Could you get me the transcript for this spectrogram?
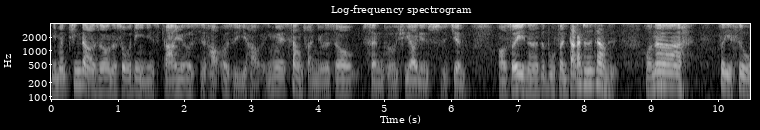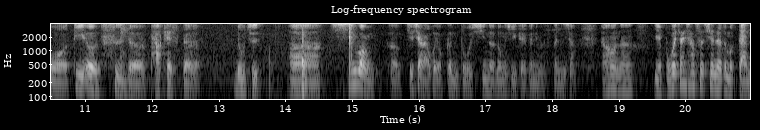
你们听到的时候呢，说不定已经是八月二十号、二十一号了，因为上传有的时候审核需要一点时间哦。所以呢，这部分大概就是这样子哦。那这也是我第二次的 Podcast 的录制。呃，希望呃接下来会有更多新的东西可以跟你们分享，然后呢，也不会再像是现在这么干，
